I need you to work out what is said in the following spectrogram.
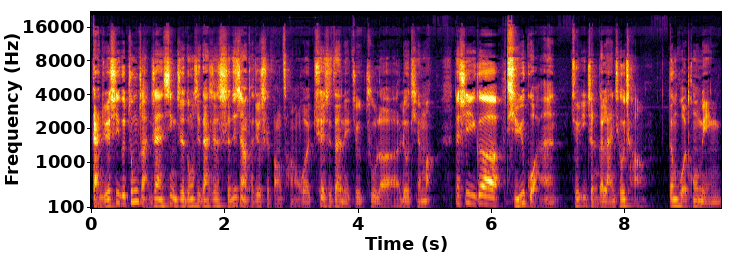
感觉是一个中转站性质的东西，但是实际上它就是方舱。我确实在那里就住了六天嘛，那是一个体育馆，就一整个篮球场。灯火通明，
